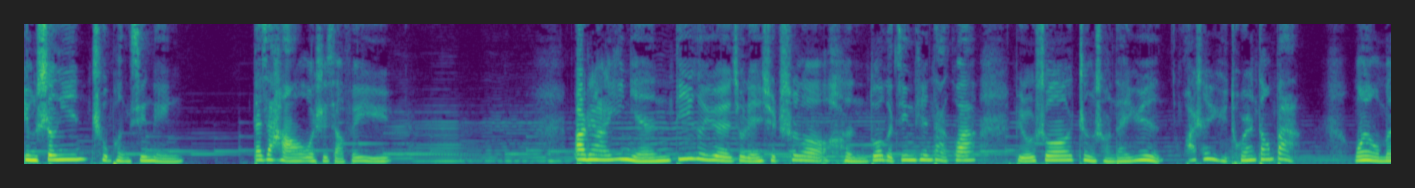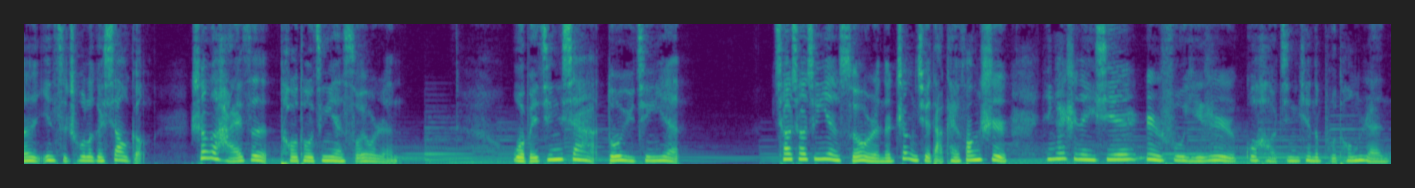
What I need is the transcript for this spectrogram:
用声音触碰心灵。大家好，我是小飞鱼。二零二一年第一个月就连续吃了很多个惊天大瓜，比如说郑爽代孕、华晨宇突然当爸，网友们因此出了个笑梗：生个孩子偷偷惊艳所有人。我被惊吓多于惊艳，悄悄惊艳所有人的正确打开方式，应该是那些日复一日过好今天的普通人。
